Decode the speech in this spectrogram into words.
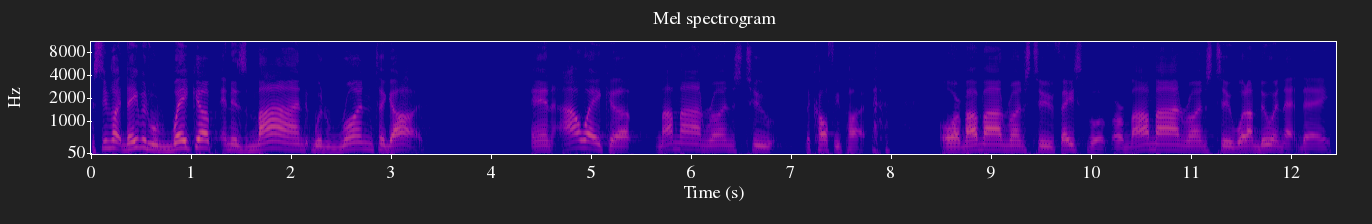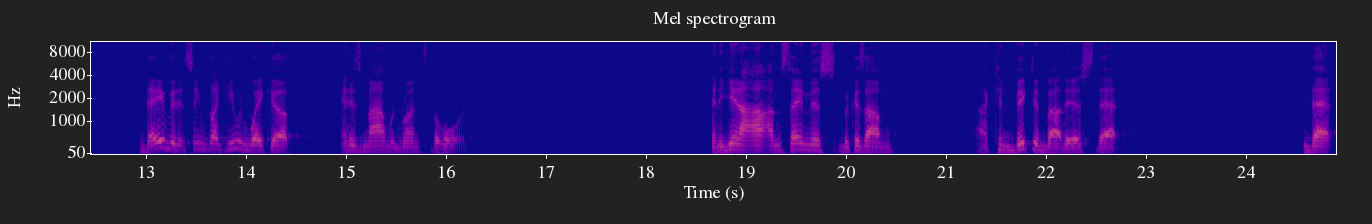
it seems like David would wake up and his mind would run to God. And I wake up, my mind runs to the coffee pot, or my mind runs to Facebook, or my mind runs to what I'm doing that day. David, it seems like he would wake up and his mind would run to the Lord. And again, I, am saying this because I'm uh, convicted by this that that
